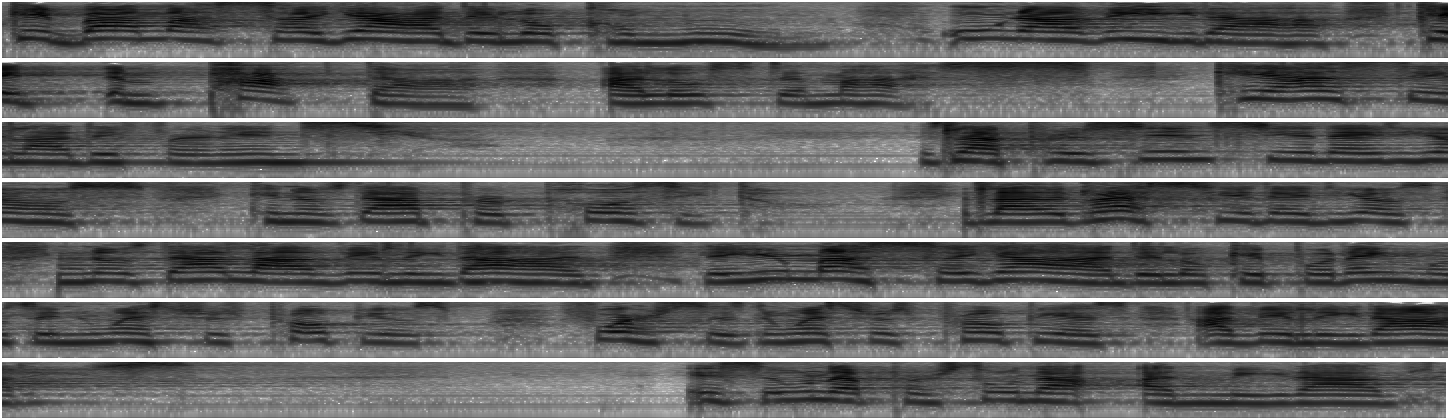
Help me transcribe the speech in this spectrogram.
que va más allá de lo común, una vida que impacta a los demás. ¿Qué hace la diferencia? Es la presencia de Dios que nos da propósito. La gracia de Dios nos da la habilidad de ir más allá de lo que podemos en nuestras propias fuerzas, de nuestras propias habilidades. Es una persona admirable,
